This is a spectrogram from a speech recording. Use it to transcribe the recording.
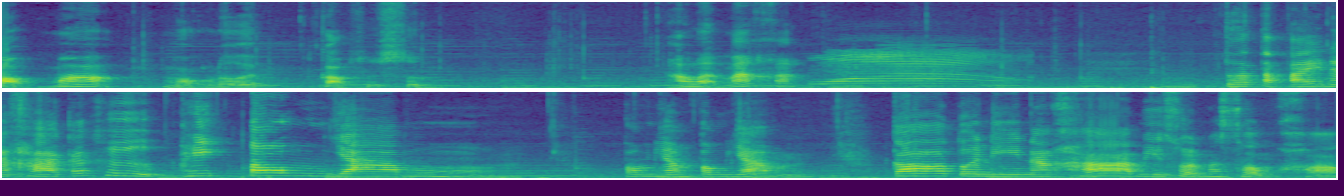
รอบมากบอกเลยกรอบสุดๆ อร่อยมากค่ะ ตัวต่อไปนะคะก็คือพริกต้มยำ ต้มยำต้มยำ ก็ตัวนี้นะคะมีส่วนผสมของ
